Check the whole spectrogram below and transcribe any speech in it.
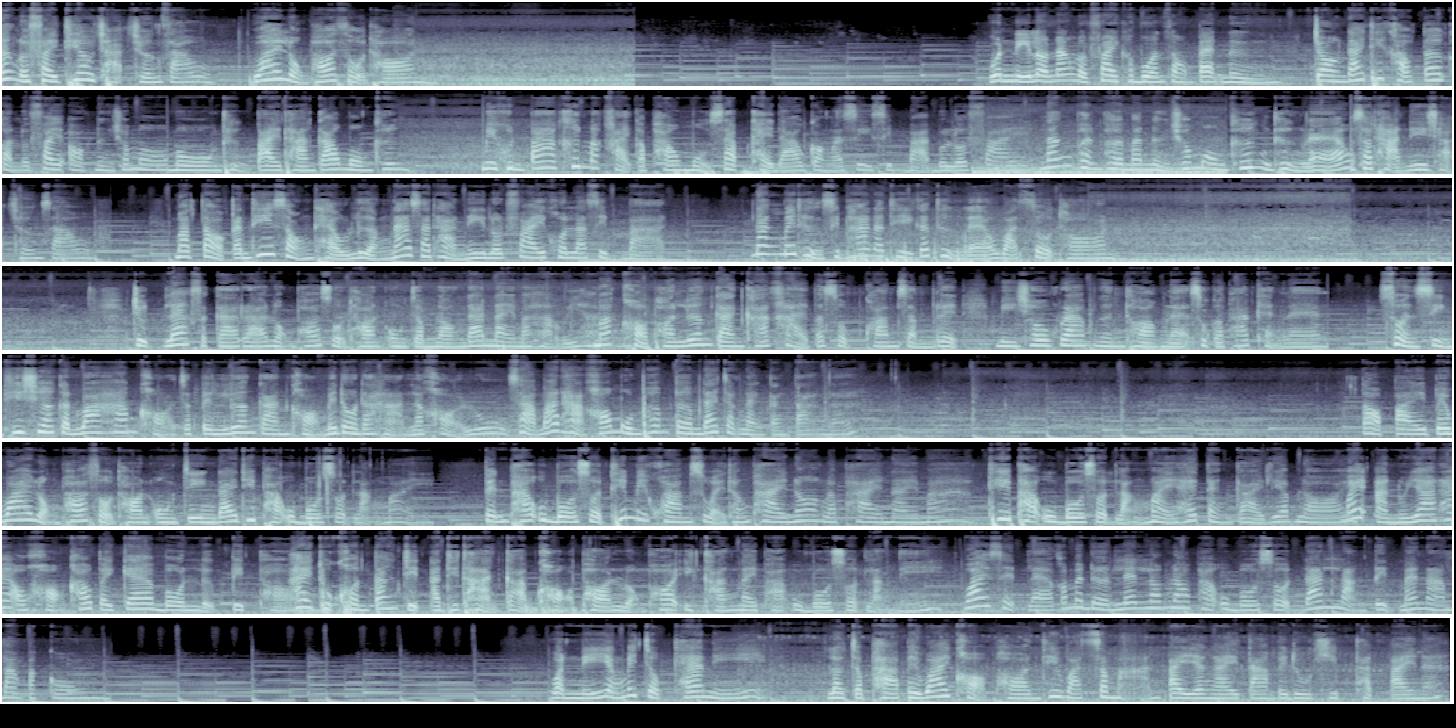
นั่งรถไฟเที่ยวฉะเชิงเซาไหว้หลวงพ่อโสธร วันนี้เรานั่งรถไฟขบวน 281 จองได้ที่เคาน์เตอร์ก่อนรถไฟออกหนึ่งชั่วโมงโมงถึงปลายทาง9โมงครึ่ง มีคุณป้าขึ้นมาขายกะเพราหมูสับไข่ดาวกล่องละ 40 บาทบนรถไฟ นั่งเพลินๆมาหนึ่งชั่วโมงครึ่งถึงแล้วสถานีฉะเชิงเซามาต่อกันที่ 2 แถวเหลืองหน้าสถานีรถไฟคนละ 10 บาท นั่งไม่ถึง 15 นาทีก็ถึงแล้ววัดโสธร จุดแรกสกการะหลวงพ่อโสธรองค์จำลองด้านในมหาวิหาร มักขอพรเรื่องการค้าขายประสบความสำเร็จ มีโชคลาภเงินทองและสุขภาพแข็งแรง ส่วนสิ่งที่เชื่อกันว่าห้ามขอจะเป็นเรื่องการขอไม่โดนอาหารและขอลูก สามารถหาข้อมูลเพิ่มเติมได้จากแหล่งต่างๆ นะ ต่อไปไปไหว้หลวงพ่อโสธรองค์จริงได้ที่พระอุโบสถหลังใหม่ เป็นพระอุโบสถที่มีความสวยทั้งภายนอกและภายในมาก ที่พระอุโบสถหลังใหม่ให้แต่งกายเรียบร้อย ไม่อนุญาตให้เอาของเข้าไปแก้บนหรือปิดทอง ให้ทุกคนตั้งจิตอธิษฐานกราบขอพรหลวงพ่ออีกครั้งในพระอุโบสถหลังนี้ไหว้เสร็จแล้วก็มาเดินเล่นรอบๆพระอุโบสถด้านหลังติดแม่น้ำบางปะกงวันนี้ยังไม่จบแค่นี้ เราจะพาไปไหว้ขอพรที่วัดสมานไปยังไงตามไปดูคลิปถัดไปนะ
